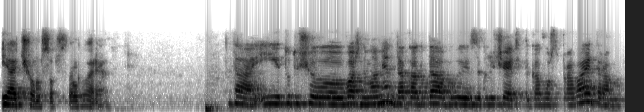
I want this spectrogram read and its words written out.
И о чем, собственно говоря. Да, и тут еще важный момент, да, когда вы заключаете договор с провайдером,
